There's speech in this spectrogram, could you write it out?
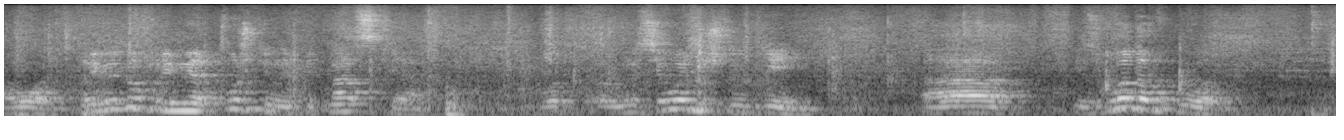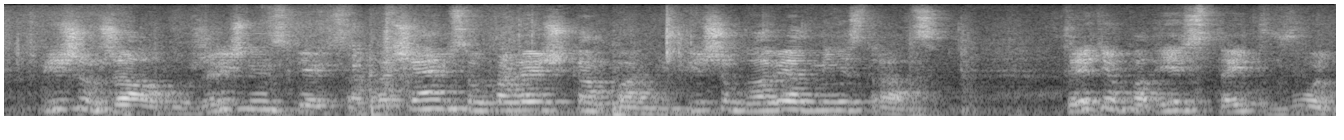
Вот. Приведу пример Пушкина 15А. Вот э, на сегодняшний день э, из года в год пишем жалобу в жилищную инспекцию, обращаемся в управляющую компанию, пишем главе администрации. В третьем подъезде стоит вонь.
